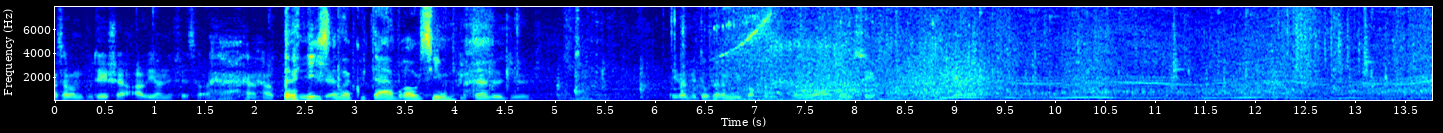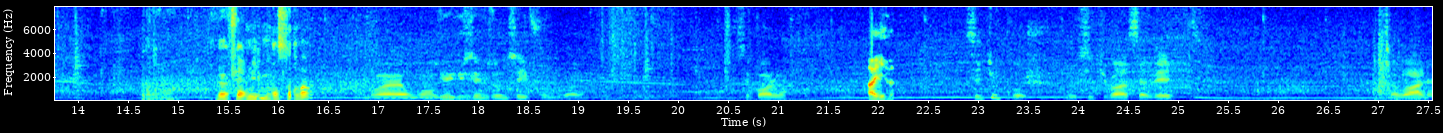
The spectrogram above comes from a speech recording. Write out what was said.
Ah, ça va me coûter cher. Ah oui, en effet, ça va coûter Oui, ça m'a coûté un bras aussi. moi. Putain de dieu. Il va bientôt faire une nuit par contre. On va en. Il va faire nuit, mais on s'en va? Ouais, on va en zone. C'est une zone safe, on y va là. C'est pas loin. Aïe. C'est tout proche. Donc si tu vas vite, ça va aller.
